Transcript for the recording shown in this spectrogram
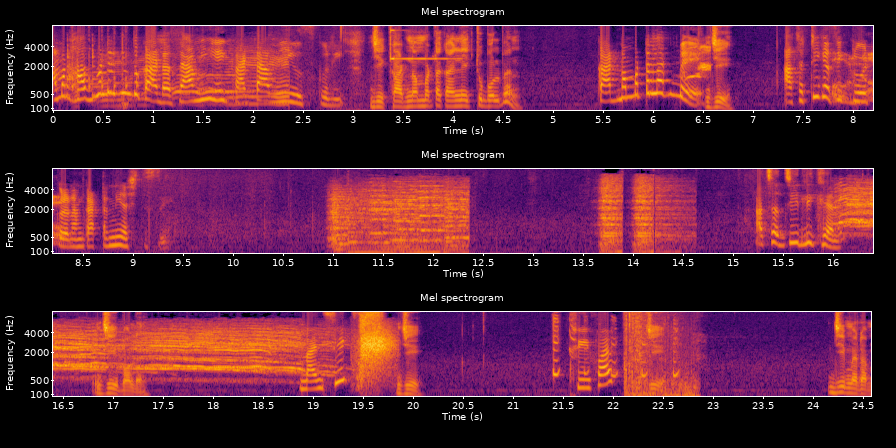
আমার হাজবেন্ডের কিন্তু কার্ড আছে আমি এই কার্ডটা আমি ইউজ করি। জি কার্ড নাম্বারটা কাইন্ডলি একটু বলবেন? কার্ড নাম্বারটা লাগবে? জি। আচ্ছা ঠিক আছে একটু ওয়েট করেন আমি কার্ডটা নিয়ে আসতেছি। আচ্ছা জি লিখেন। জি বলেন। নাইন সিক্স জি। থ্রি ফাইভ জি। জি ম্যাডাম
